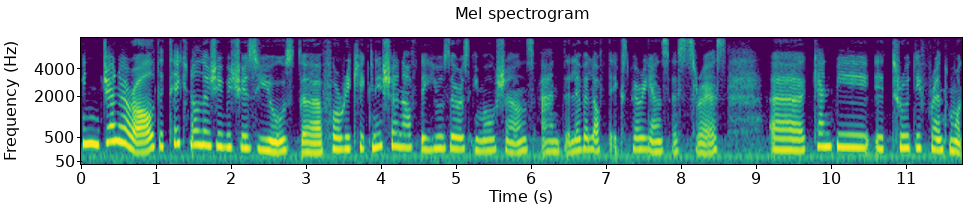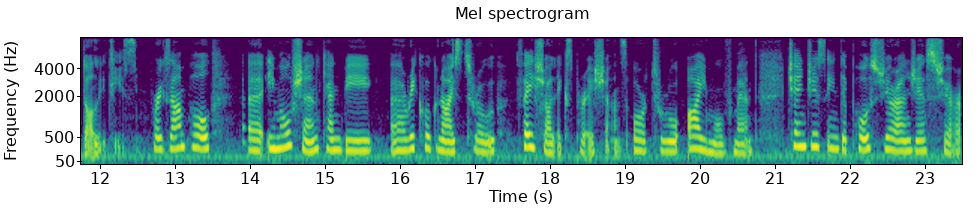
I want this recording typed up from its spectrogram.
In general, the technology which is used uh, for recognition of the user's emotions and the level of the experience stress uh, can be uh, through different modalities. For example, uh, emotion can be uh, recognized through facial expressions or through eye movement, changes in the posture and gesture,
